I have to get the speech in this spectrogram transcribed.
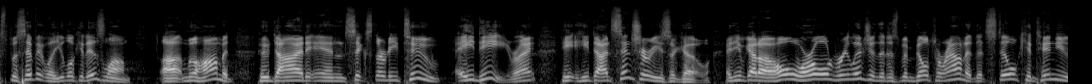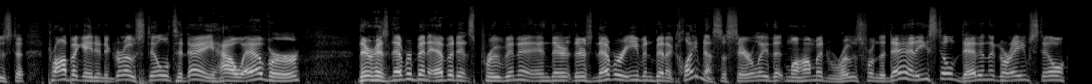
Specifically, you look at Islam, uh, Muhammad, who died in 632 AD, right? He, he died centuries ago. And you've got a whole world religion that has been built around it that still continues to propagate and to grow still today. However, there has never been evidence proven, and there, there's never even been a claim necessarily that Muhammad rose from the dead. He's still dead in the grave still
